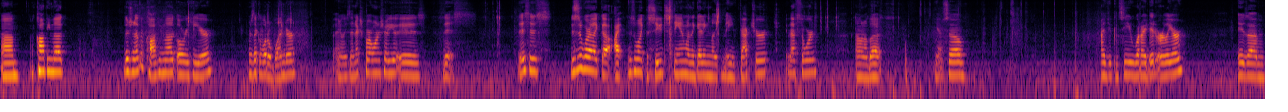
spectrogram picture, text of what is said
Um, a coffee mug. There's another coffee mug over here. There's like a little blender. But anyways, the next part I want to show you is this. This is this is where like uh, I this is where, like the suits stand when they're getting like manufactured, if that's the word. I don't know, but yeah. So as you can see, what I did earlier is um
